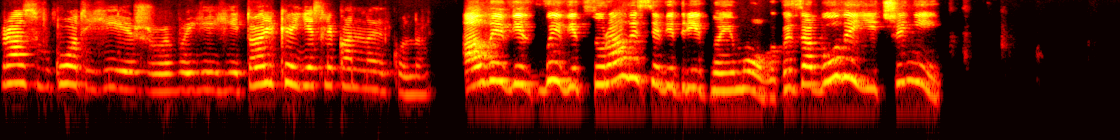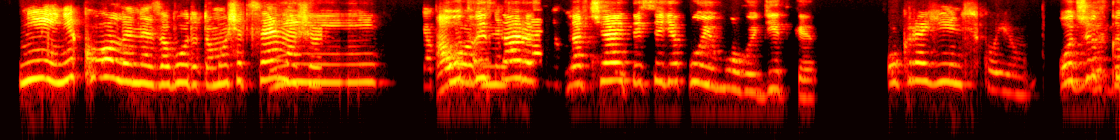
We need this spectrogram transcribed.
раз в год їжджу в її, тільки якщо канікули. Але від, ви відсуралися від рідної мови? Ви забули її чи ні? Ні, ніколи не забуду, тому що це наша А от ви зараз навчаєтеся якою мовою, дітки? українською. Отже, хто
